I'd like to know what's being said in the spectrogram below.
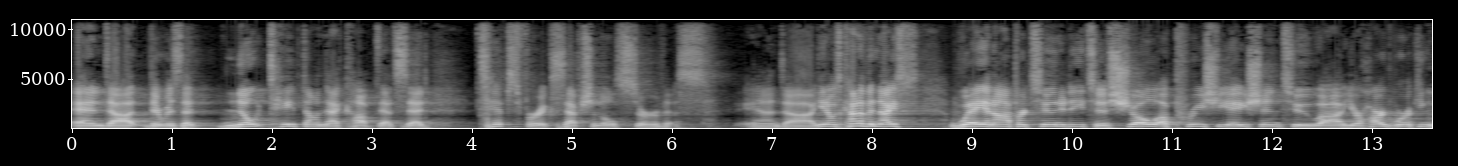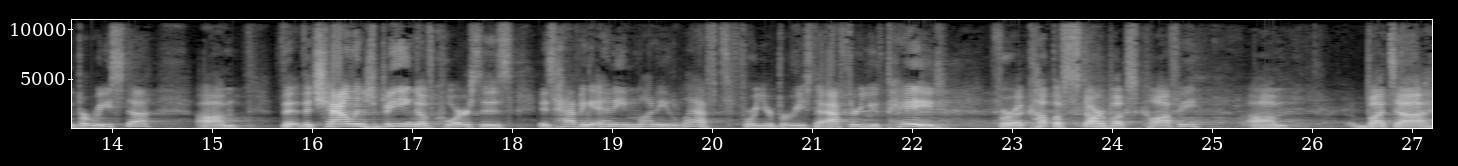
And uh, there was a note taped on that cup that said, Tips for exceptional service. And, uh, you know, it's kind of a nice way an opportunity to show appreciation to uh, your hardworking barista. Um, the, the challenge being, of course, is, is having any money left for your barista after you've paid for a cup of Starbucks coffee. Um, but, uh,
